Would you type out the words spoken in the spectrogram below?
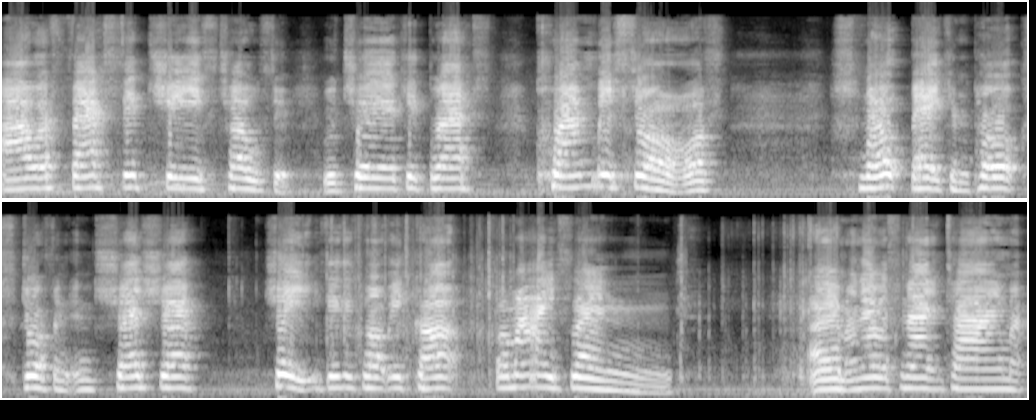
Our festive cheese toastie with turkey breast, cranberry sauce, smoked bacon, pork stuffing and Cheshire cheese. This is what we got from Iceland. Um, I know it's night time.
